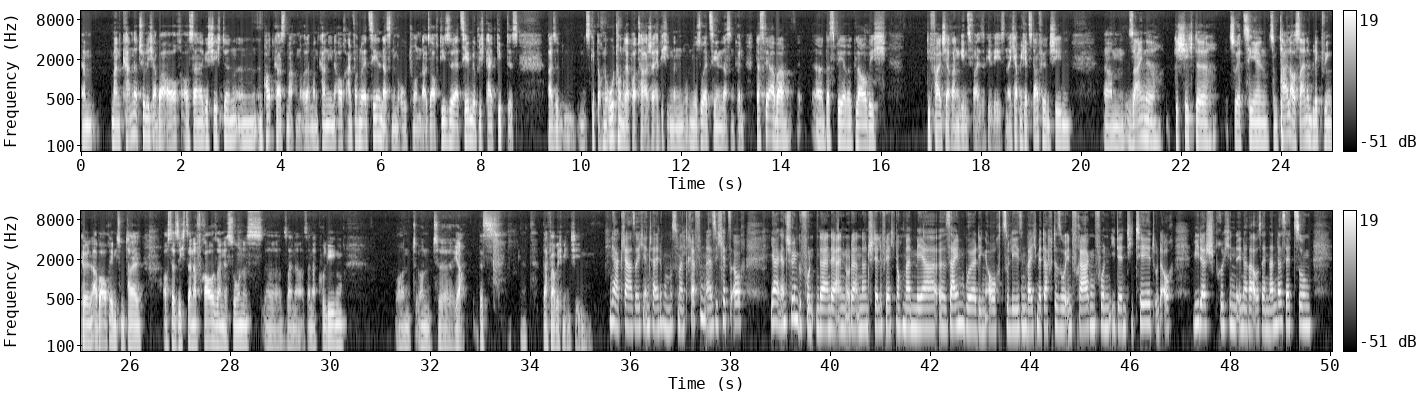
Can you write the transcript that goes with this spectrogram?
Ähm, man kann natürlich aber auch aus seiner Geschichte einen, Podcast machen oder man kann ihn auch einfach nur erzählen lassen im O-Ton. Also auch diese Erzählmöglichkeit gibt es. Also es gibt auch eine O-Ton-Reportage, hätte ich Ihnen dann nur so erzählen lassen können. Das wäre aber, äh, das wäre, glaube ich, die falsche Herangehensweise gewesen. Ich habe mich jetzt dafür entschieden, ähm, seine Geschichte zu erzählen, zum Teil aus seinen Blickwinkeln, aber auch eben zum Teil aus der Sicht seiner Frau, seines Sohnes, äh, seiner, seiner Kollegen. Und, und äh, ja, das, dafür habe ich mich entschieden. Ja, klar, solche Entscheidungen muss man treffen. Also ich hätte es auch ja ganz schön gefunden, da an der einen oder anderen Stelle vielleicht noch mal mehr äh, sein Wording auch zu lesen, weil ich mir dachte, so in Fragen von Identität und auch Widersprüchen innerer Auseinandersetzung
